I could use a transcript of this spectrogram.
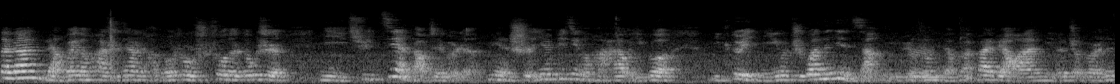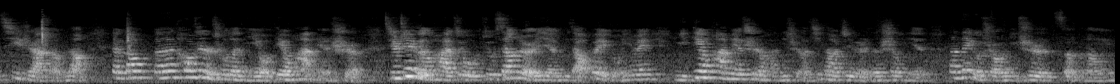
那刚才两位的话，实际上很多时候说的都是你去见到这个人面试，因为毕竟的话还有一个。你对你一个直观的印象，你比如说你的外外表啊，你的整个人的气质啊等等。但刚刚才涛振说的，你有电话面试，其实这个的话就就相对而言比较被动，因为你电话面试的话，你只能听到这个人的声音。那那个时候你是怎么能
